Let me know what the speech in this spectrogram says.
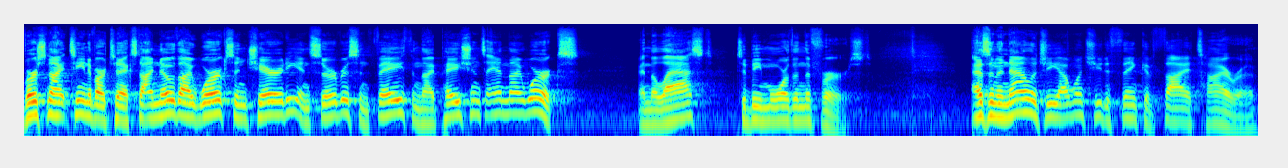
Verse 19 of our text I know thy works and charity and service and faith and thy patience and thy works, and the last to be more than the first. As an analogy, I want you to think of Thyatira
